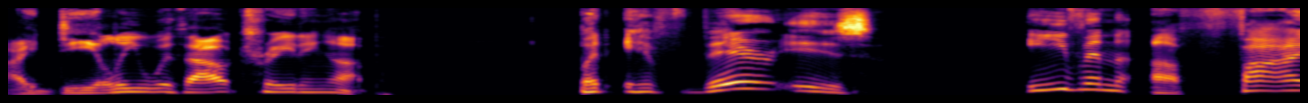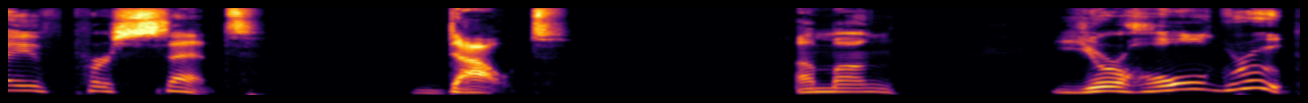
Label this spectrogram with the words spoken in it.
ideally without trading up. But if there is even a 5% doubt among your whole group,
